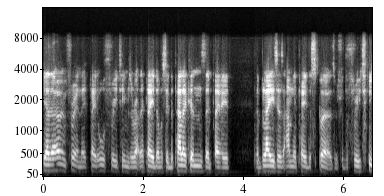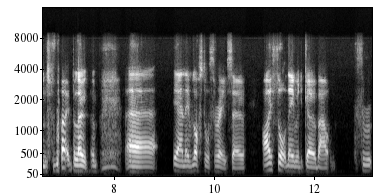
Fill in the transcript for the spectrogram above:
yeah, they're 0 3, and they played all three teams around. They played obviously the Pelicans, they played the Blazers, and they played the Spurs, which were the three teams right below them. Uh, yeah, and they've lost all three. So I thought they would go about to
